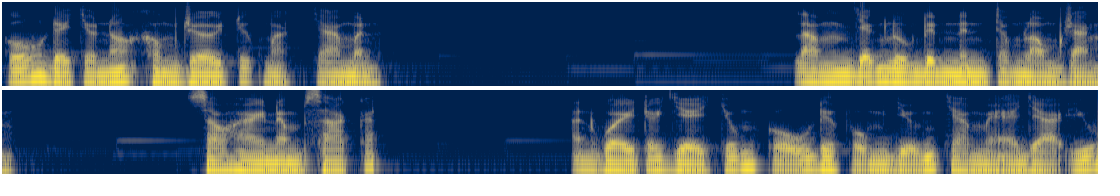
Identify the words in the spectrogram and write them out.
Cố để cho nó không rơi trước mặt cha mình. Lâm vẫn luôn đinh ninh trong lòng rằng, Sau hai năm xa cách, Anh quay trở về chốn cũ để phụng dưỡng cha mẹ già yếu.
